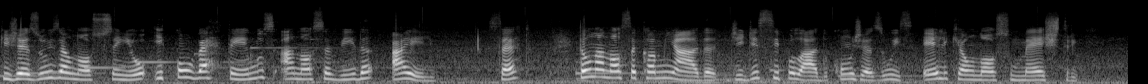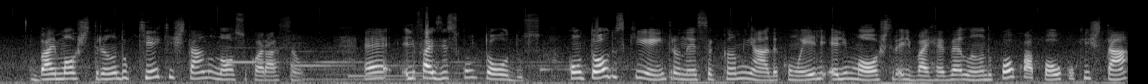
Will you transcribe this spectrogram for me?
que Jesus é o nosso Senhor e convertemos a nossa vida a Ele, certo? Então, na nossa caminhada de discipulado com Jesus, Ele que é o nosso mestre, vai mostrando o que, que está no nosso coração. É, ele faz isso com todos. Com todos que entram nessa caminhada com Ele, Ele mostra, Ele vai revelando pouco a pouco o que está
